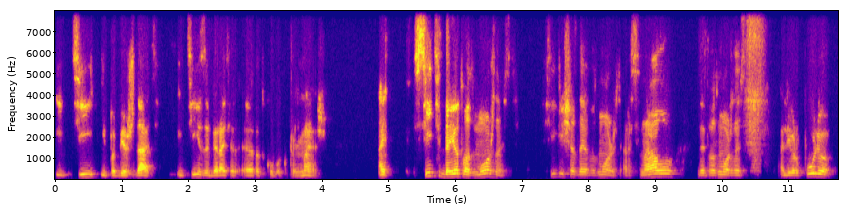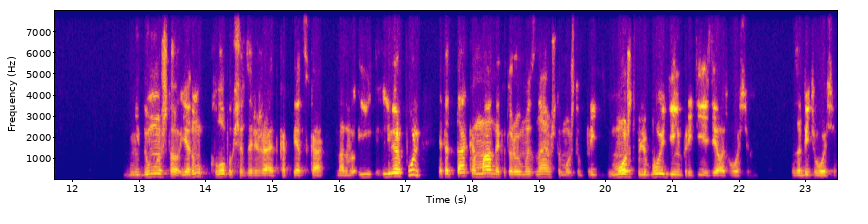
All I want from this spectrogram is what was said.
идти и побеждать. Идти и забирать э- этот кубок, понимаешь? А Сити дает возможность. Сити сейчас дает возможность Арсеналу, дает возможность Ливерпулю. Не думаю, что... Я думаю, Клоп их сейчас заряжает капец как. И Ливерпуль это та команда, которую мы знаем, что может, при... может в любой день прийти и сделать 8. Забить 8.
